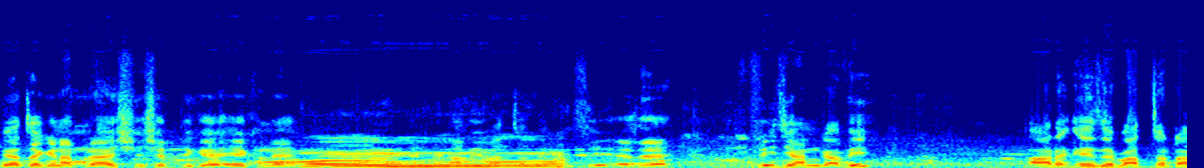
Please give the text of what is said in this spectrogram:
বেচা কেনা প্রায় শেষের দিকে এখানে গাভি বাচ্চা দেখতেছি। এই যে ফ্রিজিয়ান গাভি আর এই যে বাচ্চাটা।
